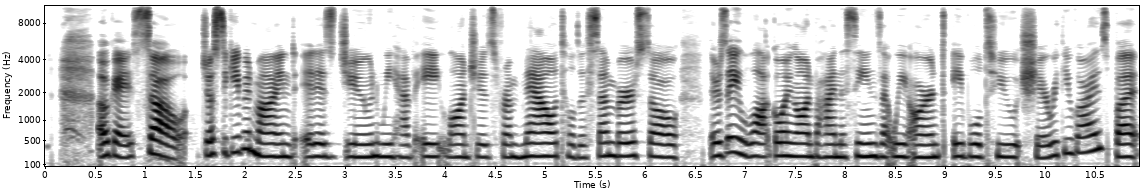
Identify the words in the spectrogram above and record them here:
okay, so just to keep in mind, it is June. We have eight launches from now till December. So there's a lot going on behind the scenes that we aren't able to share with you guys. But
